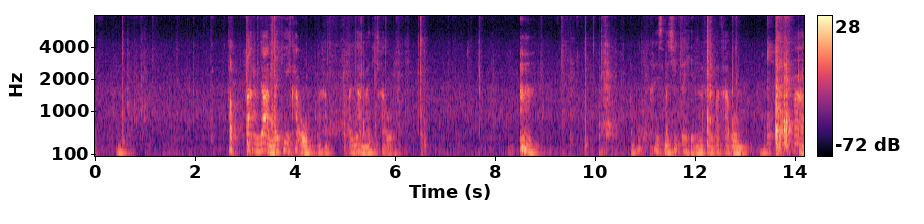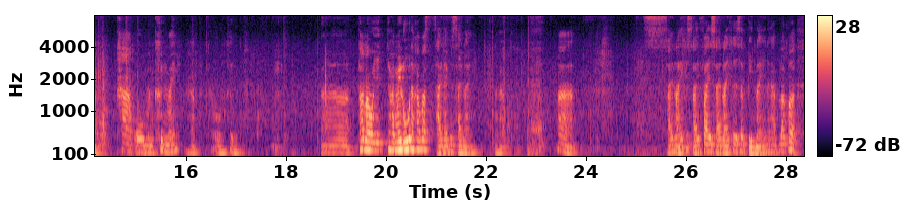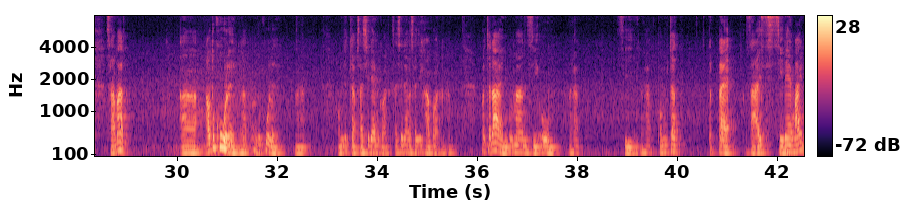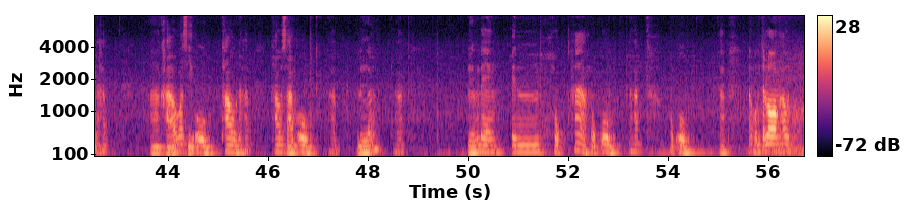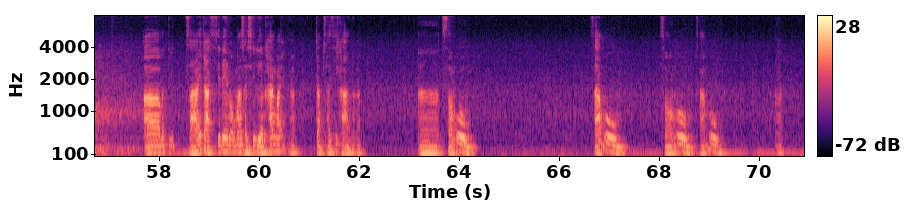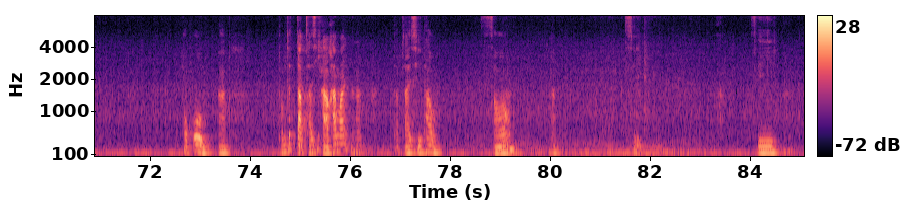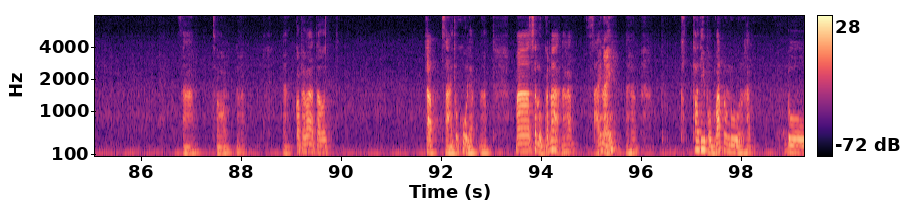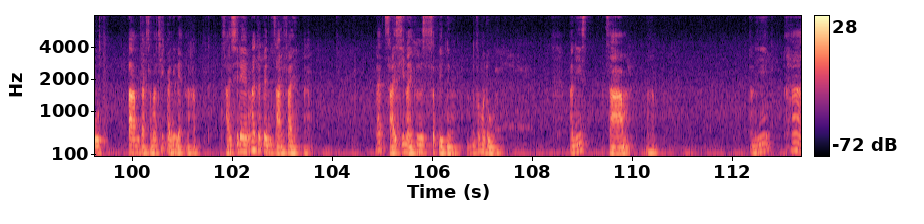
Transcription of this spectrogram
ตั้งย่านไว้ที่ค่าโอห์มนะครับ ตั้งย่านไว้ที่ค่าโอห์มให้สมาชิกได้เห็นนะครับว่าค่าโอห์มว่าค่าโอห์มมันขึ้นไหมนะครับค่าโอห์มขึ้นถ้าเรายังไม่รู้นะครับว่าสายไหนเป็นสายไหนนะครับว่าายไหนคือสายไฟสายไหนคือสปีดไหนนะครับ แล้วก็สามารถเอาทุกคู่เลยนะครับเอาทุกคู่เลยนะครับผมจะจับสายสีแดงก่อนสายสีแดงกับสายสีขาวก่อนนะครับ ก็จะได้อยู่ประมาณ 4 โอห์มนะครับ4นะครับ ผมจะแตะสายสีแดงไว้นะครับขาวว่า4โอห์มเท่านะครับ เท่า 3 โอห์มนะครับ เหลืองนะครับ เหลืองแดงเป็น 6 5 6 โอห์มนะครับ 6 โอห์มนะครับ แล้วผมจะลองเอาอ่ามันติดสายจากสีแดงออกมาสายสีเหลืองค้างไว้ครับ จับสายสีขาวนะครับอ่าสองโอห์มสามโอห์มสองโอห์มสามโอห์มนะครับหกโอห์มนะครับผมจะจับสายสีขาวค้างไว้นะครับ จับสายสีเทาสองนะครับสี่สี่ สามสองนะครับอะก็แปลว่าเรา จับสายทุกคู่แล้วนะครับ มาสรุปกันว่านะครับ สายไหนนะครับ เท่าที่ผมวัดลองดูนะครับ ดูตามจากสมาชิกไปนี่แหละนะครับ สายสีแดงน่าจะเป็นสายไฟนะครับ และสายสีไหนคือสปีดหนึ่งเราต้องมาดู อันนี้สามนะครับ อันนี้ห้า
